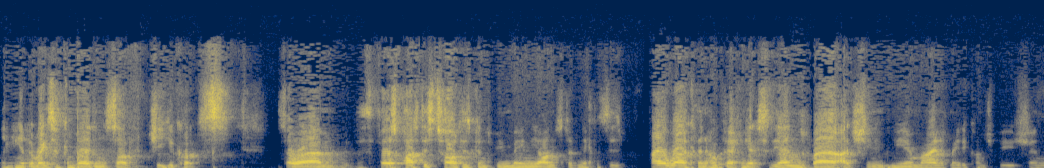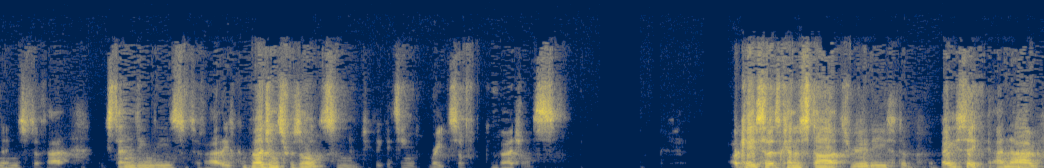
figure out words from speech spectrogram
looking at the rates of convergence of Cheeger cuts. So um, the first part of this talk is going to be mainly on sort of Nicholas's prior work, and then hopefully I can get to the end where actually me and Ryan have made a contribution and sort of uh, extending these sort of uh, these convergence results and getting rates of convergence. Okay, so let's kind of start really sort of basic and um,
